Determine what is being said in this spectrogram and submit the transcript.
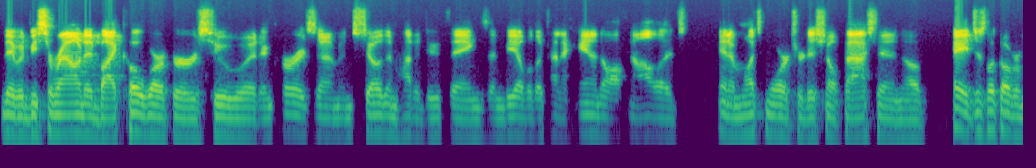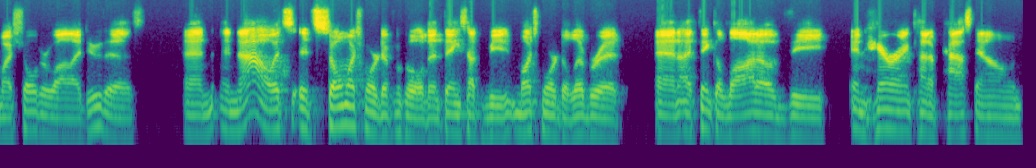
they would be surrounded by coworkers who would encourage them and show them how to do things and be able to kind of hand off knowledge in a much more traditional fashion of, hey, just look over my shoulder while I do this. And and now it's it's so much more difficult and things have to be much more deliberate. And I think a lot of the inherent kind of pass down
